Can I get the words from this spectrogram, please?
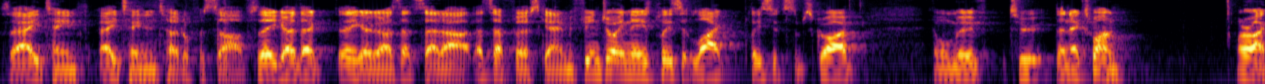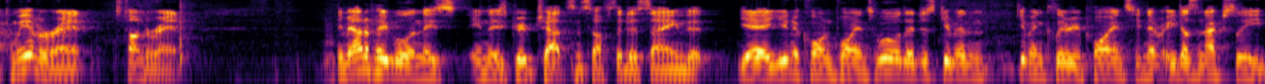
So 18, 18 in total for Saab. So there you go. That, there you go, guys. That's that. Uh, that's our first game. If you're enjoying these, please hit like, please hit subscribe, and we'll move to the next one. All right, can we have a rant? It's time to rant the amount of people in these in these group chats and stuff that are saying that yeah unicorn points well they're just giving giving Cleary points. He never he doesn't actually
